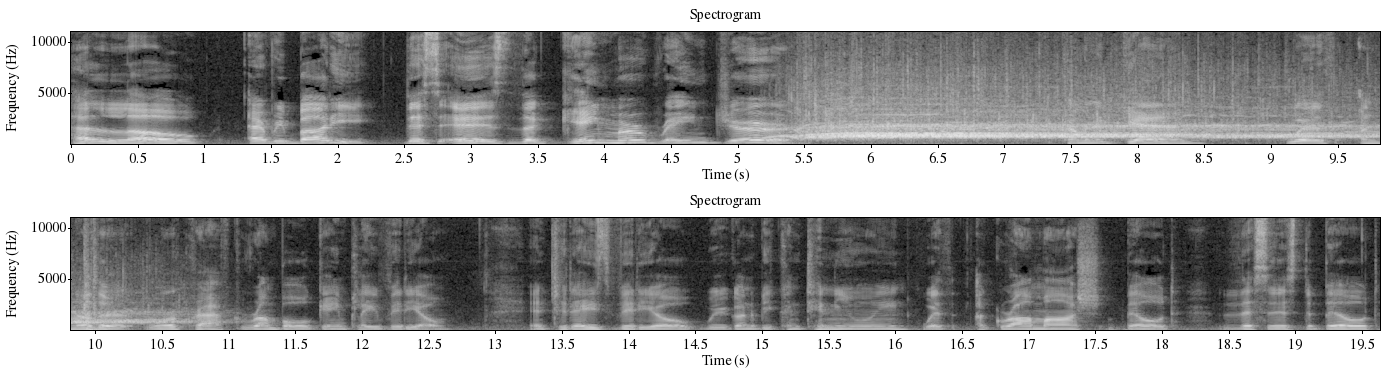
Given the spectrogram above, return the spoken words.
Hello, everybody. This is the Gamer Ranger. Coming again with another Warcraft Rumble gameplay video. In today's video, we're going to be continuing with a Grommash build. This is the build,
